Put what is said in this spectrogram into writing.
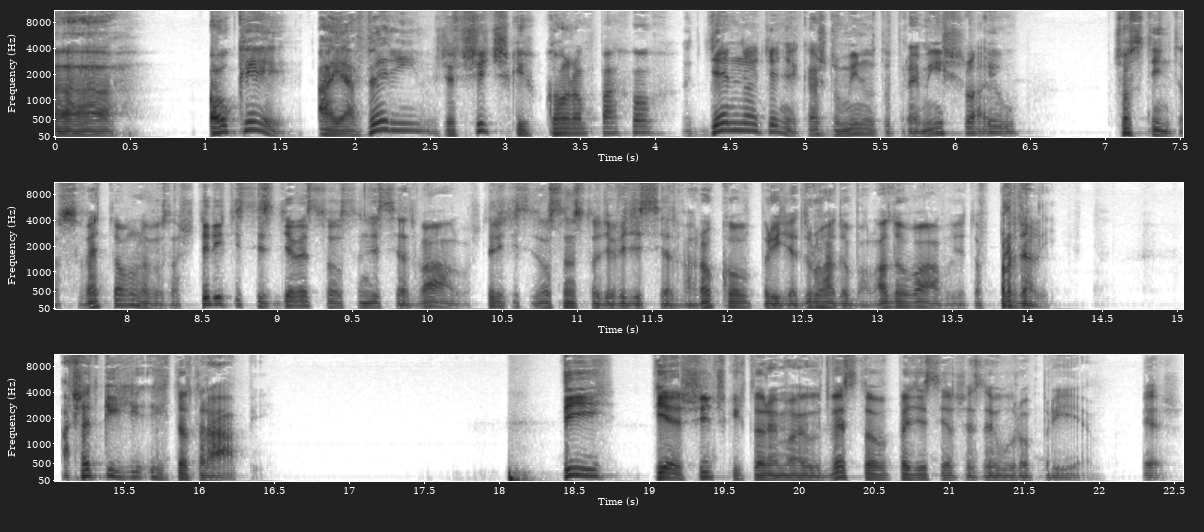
Uh, OK, a ja verím, že všetkých korompachoch dennodenne každú minútu premýšľajú, čo s týmto svetom, lebo za 4982 alebo 4892 rokov príde druhá doba ľadová a bude to v prdeli. A všetkých ich to trápi. Tí tie šičky, ktoré majú 256 eur príjem. Vieš.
